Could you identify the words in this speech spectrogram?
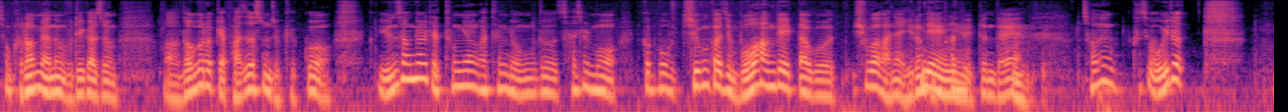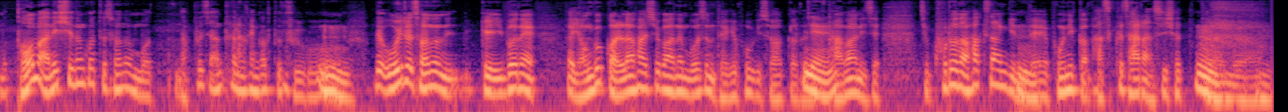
좀 그러면은 우리가 좀 어, 너그럽게 봐줬으면 좋겠고 그 윤석열 대통령 같은 경우도 사실 뭐, 그러니까 뭐 지금까지 뭐 한 게 있다고 휴가 가냐 이런 예, 비판도 예. 있던데 음. 저는 그래서 오히려 뭐더 많이 쉬는 것도 저는 뭐 나쁘지 않다는 생각도 들고 음. 근데 오히려 저는 이렇게 이번에 연극 관람하시고 하는 모습 되게 보기 좋았거든요. 네. 음. 다만 이제 지금 코로나 확산기인데 보니까 마스크 잘 안 쓰셨더라고요.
